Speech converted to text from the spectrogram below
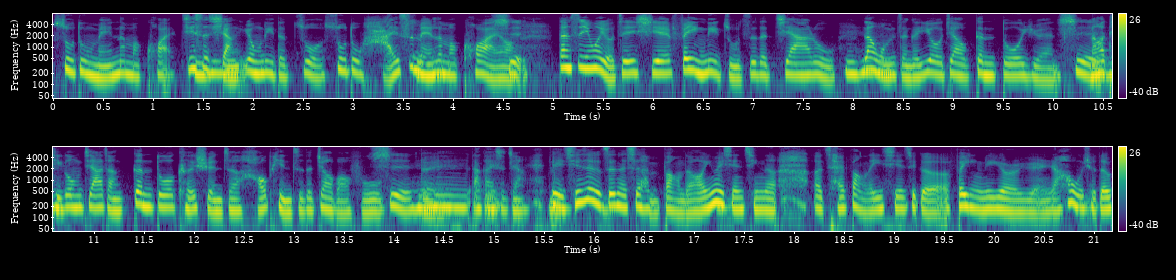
速度没那么快，即使想用力的做，速度还是没那么快哦。是，但是因为有这些非营利组织的加入，让我们整个幼教更多元，是，然后提供家长更多可选择好品质的教保服务。是，对，大概是这样。对，其实这个真的是很棒的哦。因为贤琴呢，呃，采访了一些这个非营利幼儿园，然后我觉得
